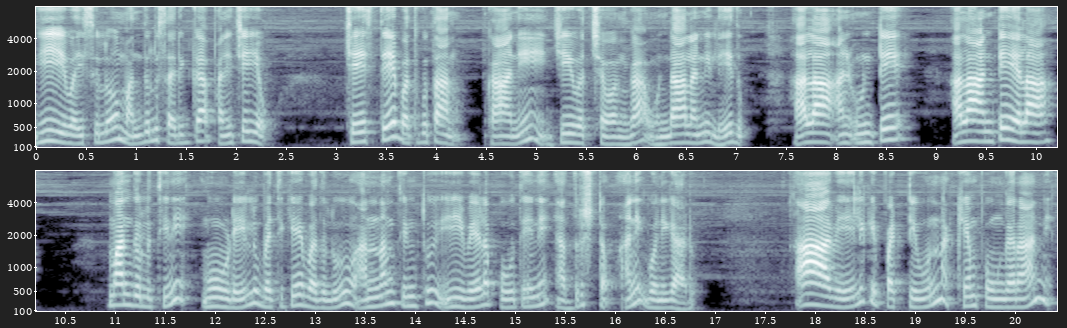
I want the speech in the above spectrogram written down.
ఈ వయసులో మందులు సరిగ్గా పనిచేయవు. చేస్తే బతుకుతాను. కానీ జీవోత్సవంగా ఉండాలని లేదు. అలా ఉంటే అలా అంటే ఎలా? మందులు తిని మూడేళ్ళు బతికే బదులు అన్నం తింటూ ఈవేళ పోతేనే అదృష్టం అని గొనిగాడు ఆ వేలికి పట్టి ఉన్న కెంపు ఉంగరాన్ని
